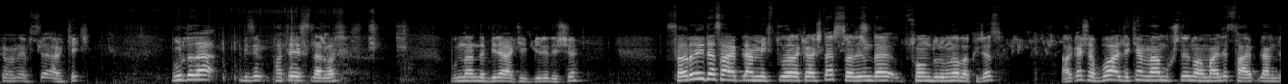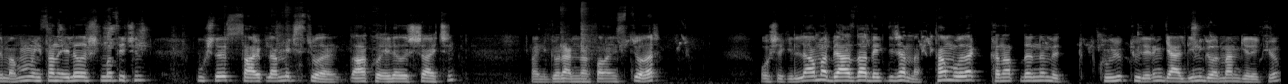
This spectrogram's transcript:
Kalan hepsi erkek. Burada da bizim patatesler var. Bunların da biri erkek biri dişi. Sarıyı da sahiplenmek istiyorlar arkadaşlar. Sarının da son durumuna bakacağız. Arkadaşlar bu haldeyken ben bu kuşları normalde sahiplendirmem. Ama insanın ele alışması için bu kuşları sahiplenmek istiyorlar. Yani daha kolay ele alışacağı için. Hani görenler falan istiyorlar. O şekilde ama biraz daha bekleyeceğim ben. Tam olarak kanatlarının ve kuyruk tüylerin geldiğini görmem gerekiyor.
